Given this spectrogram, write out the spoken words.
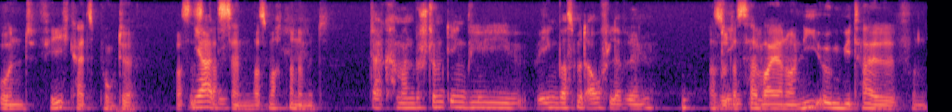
Und Fähigkeitspunkte. Was ist ja, das die, denn? Was macht man damit? Da kann man bestimmt irgendwie irgendwas mit aufleveln. Also irgendwie. das war ja noch nie irgendwie Teil von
